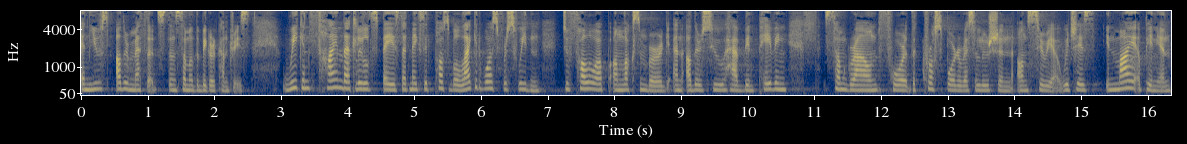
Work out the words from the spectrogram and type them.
and use other methods than some of the bigger countries. We can find that little space that makes it possible, like it was for Sweden, to follow up on Luxembourg and others who have been paving some ground for the cross border resolution on Syria, which is, in my opinion,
